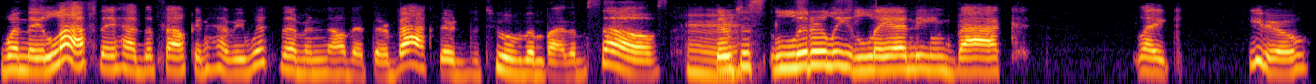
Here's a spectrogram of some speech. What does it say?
when they left they had the Falcon Heavy with them. And now that they're back they're the two of them by themselves. They're Mhm. just literally landing back like you know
